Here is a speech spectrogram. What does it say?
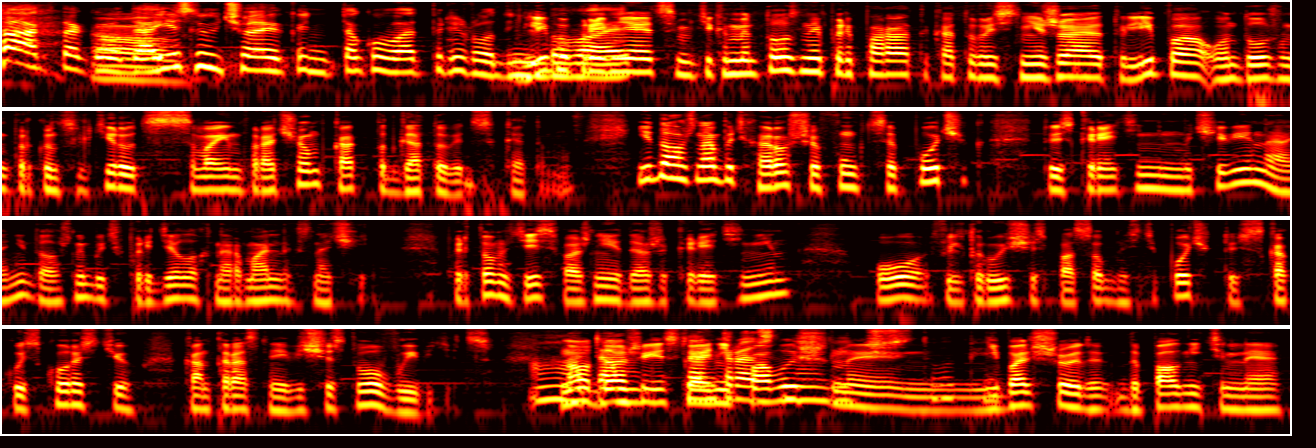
Как такого, да, А, если у человека не- такого от природы не Либо применяются медикаментозные препараты, которые снижают, либо он должен проконсультироваться со своим врачом, как подготовиться к этому. И должна быть хорошая функция почек, то есть креатинин, мочевина, они должны быть в пределах нормальных значений. Притом здесь важнее даже креатинин по фильтрующей способности почек, то есть с какой скоростью контрастное вещество выведется. А, Но даже если они повышены, небольшое дополнительное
